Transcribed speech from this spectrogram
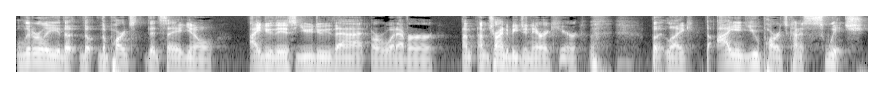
literally the, the the parts that say, you know, I do this, you do that, or whatever. I'm I'm trying to be generic here. but like the I and you parts kind of switch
